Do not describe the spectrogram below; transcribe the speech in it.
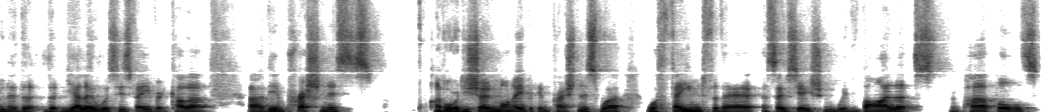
you know, that, that yellow was his favorite color. Uh, the Impressionists, I've already shown Monet, but the Impressionists were, were famed for their association with violets and purples.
